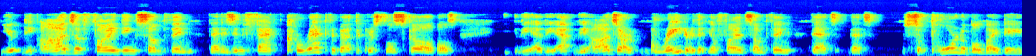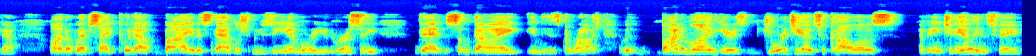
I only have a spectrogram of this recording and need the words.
the odds of finding something that is in fact correct about the crystal skulls, the the the odds are greater that you'll find something that's that's supportable by data on a website put out by an established museum or a university than some guy in his garage. I mean, bottom line here is Giorgio Tsoukalos of Ancient Aliens fame.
